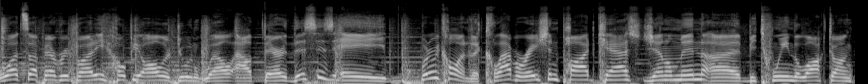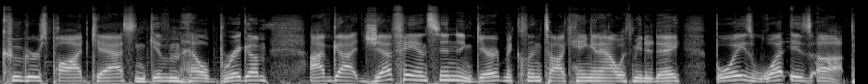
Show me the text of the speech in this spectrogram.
What's up, everybody? Hope you all are doing well out there. This is a, what are we calling it? A collaboration podcast, gentlemen, uh, between the Locked On Cougars podcast and Give 'em Hell Brigham. I've got Jeff Hansen and Garrett McClintock hanging out with me today. Boys, what is up?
